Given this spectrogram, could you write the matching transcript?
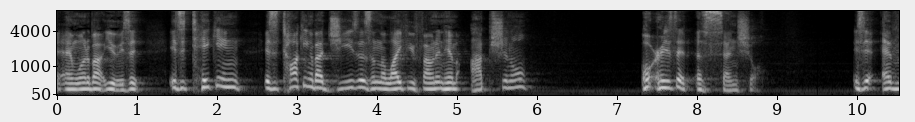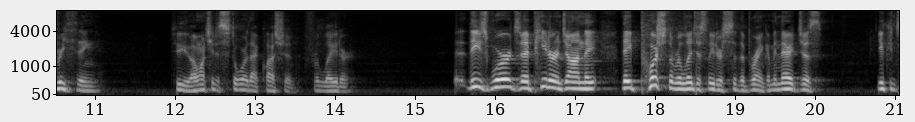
And what about you? Is it, is it taking, is it talking about Jesus and the life you found in him optional? Or is it essential? Is it everything to you? I want you to store that question for later. These words that Peter and John, they, they push the religious leaders to the brink. I mean, they're just, you could,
